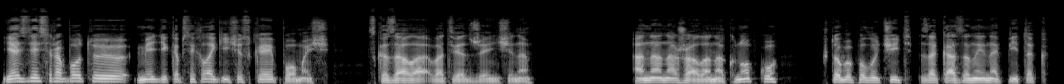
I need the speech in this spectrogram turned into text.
Я здесь работаю медико-психологическая помощь сказала в ответ женщина. Она нажала на кнопку, чтобы получить заказанный напиток,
